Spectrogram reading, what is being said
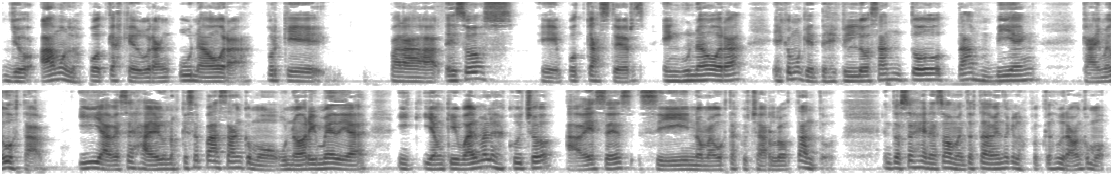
yo amo los podcasts que duran una hora. Porque para esos eh, podcasters, en una hora es como que desglosan todo tan bien que a mí me gusta. Y a veces hay unos que se pasan como una hora y media. Y, aunque igual me los escucho, a veces sí no me gusta escucharlos tanto. Entonces en ese momento estaba viendo que los podcasts duraban como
